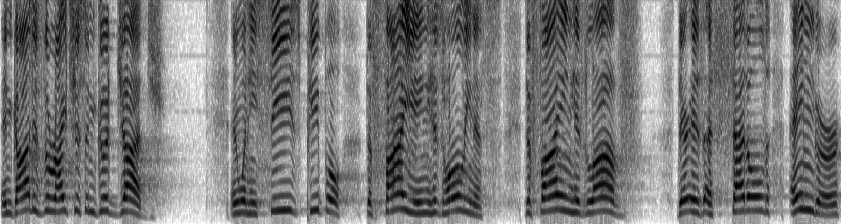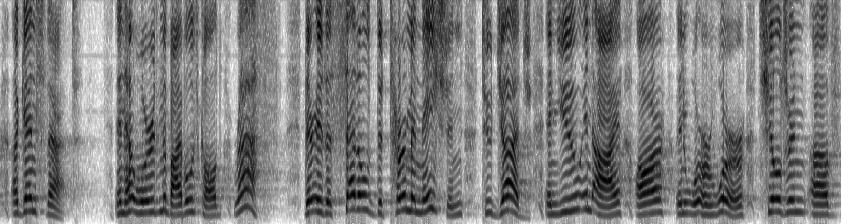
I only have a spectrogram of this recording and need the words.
And God is the righteous and good judge. And when he sees people defying his holiness, defying his love, there is a settled anger against that. And that word in the Bible is called wrath. There is a settled determination to judge. And you and I are and were, were children of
